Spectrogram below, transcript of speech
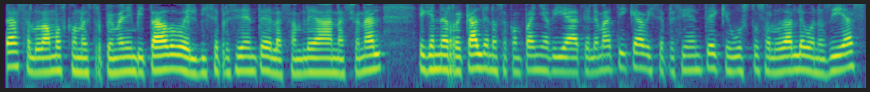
Saludamos con nuestro primer invitado, el vicepresidente de la Asamblea Nacional, Egener Recalde, nos acompaña vía telemática. Vicepresidente, qué gusto saludarle, buenos días.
